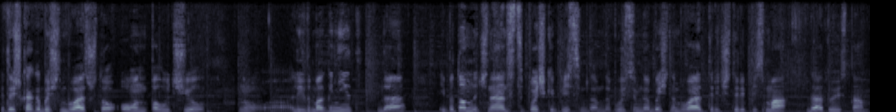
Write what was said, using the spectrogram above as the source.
И то есть, как обычно бывает, что он получил ну, лид-магнит, да, и потом начинается цепочка писем, там, допустим, обычно бывает 3-4 письма, да, то есть там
